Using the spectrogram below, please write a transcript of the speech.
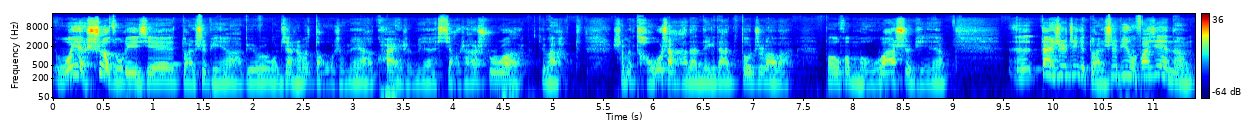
我也涉足了一些短视频啊，比如我们像什么抖什么呀、快什么呀、小啥叔啊，对吧？什么头啥的，那个大家都知道吧？包括某瓜视频啊，呃，但是这个短视频我发现呢，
